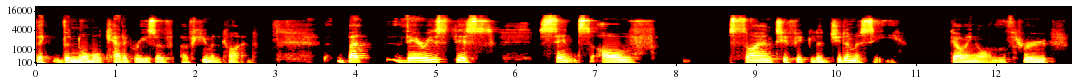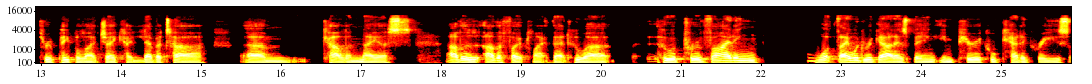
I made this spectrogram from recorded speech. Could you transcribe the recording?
the, the normal categories of of humankind. But there is this sense of scientific legitimacy going on through through people like J.K. Le um, Carl Linnaeus, other other folk like that who are who are providing what they would regard as being empirical categories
